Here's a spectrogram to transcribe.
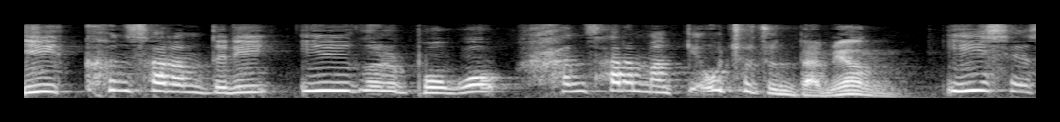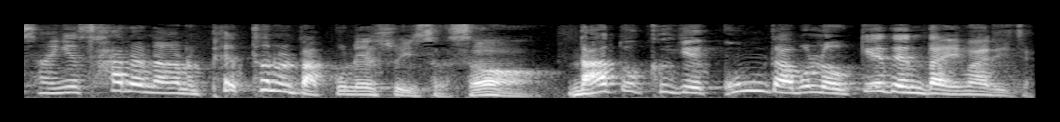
이 큰 사람들이 이걸 보고 한 사람만 깨우쳐 준다면 이 세상에 살아나가는 패턴을 바꿔낼 수 있어서 나도 그게 공답을 얻게 된다 이 말이죠.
